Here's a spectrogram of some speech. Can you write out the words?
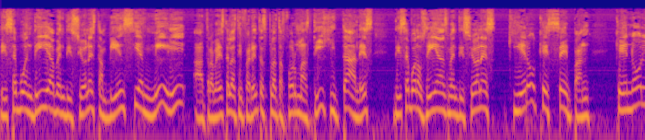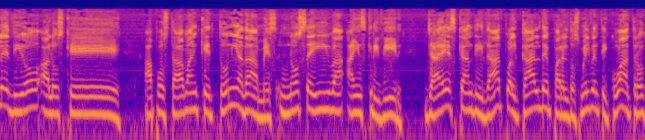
dice buen día, bendiciones también 100 mil a través de las diferentes plataformas digitales. Dice buenos días, bendiciones. Quiero que sepan que no le dio a los que apostaban que Tony Adames no se iba a inscribir. Ya es candidato alcalde para el 2024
